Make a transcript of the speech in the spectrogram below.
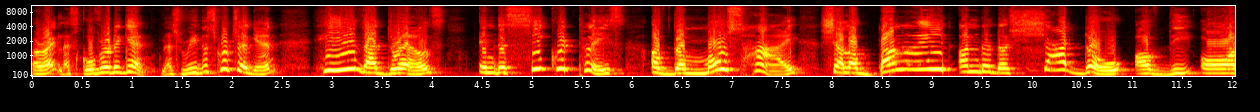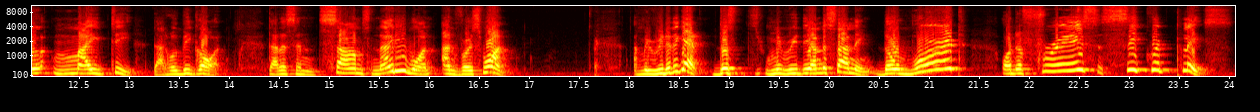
All right, let's go over it again. Let's read the scripture again. He that dwells in the secret place of the Most High shall abide under the shadow of the Almighty. That will be God. That is in Psalms 91 and verse 1. Let me read it again. This, let me read the understanding. The word or the phrase secret place,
